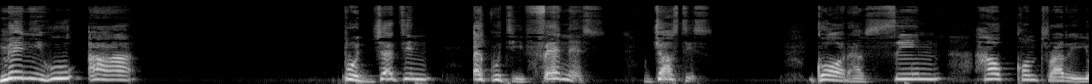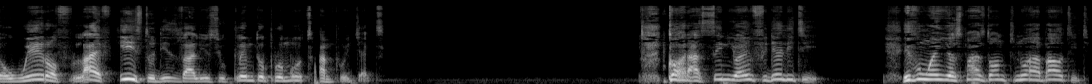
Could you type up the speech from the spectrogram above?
Many who are projecting equity, fairness, justice. God has seen how contrary your way of life is to these values you claim to promote and project. God has seen your infidelity, even when your spouse don't know about it.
